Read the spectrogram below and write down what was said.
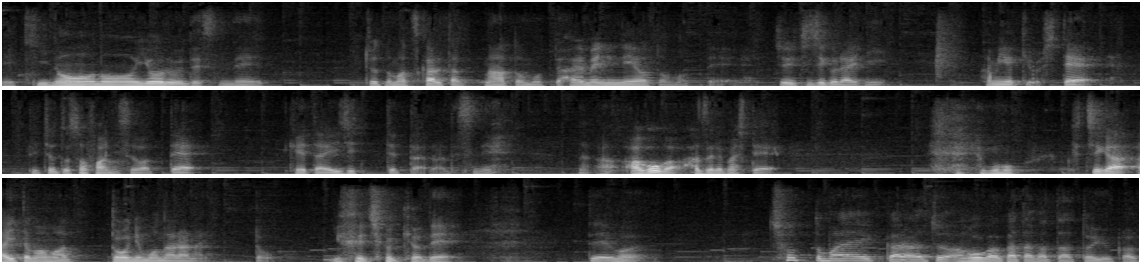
え昨日の夜ですね、ちょっとまあ疲れたなと思って早めに寝ようと思って11時ぐらいに歯磨きをしてでちょっとソファに座って携帯いじってたらですねあ顎が外れまして もう口が開いたままどうにもならないという状況ででまあちょっと前からちょっと顎がガタガタというか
